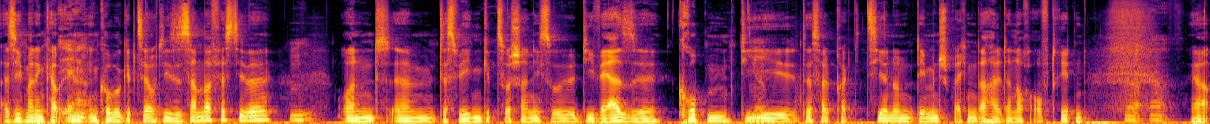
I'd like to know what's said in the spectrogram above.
Also ich meine, in, ja. in, in Kobo gibt es ja auch dieses Samba-Festival. Mhm. Und ähm, deswegen gibt es wahrscheinlich so diverse Gruppen, die ja. das halt praktizieren und dementsprechend da halt dann auch auftreten. Ja, ja. ja.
